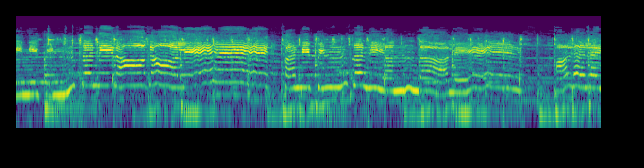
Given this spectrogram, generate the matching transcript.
వినిపించని రాగాలే కనిపించని అందాలే అలలై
